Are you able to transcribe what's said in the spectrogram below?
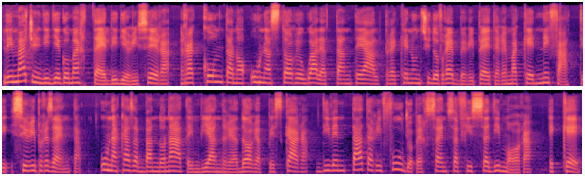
Le immagini di Diego Martelli di ieri sera raccontano una storia uguale a tante altre che non si dovrebbe ripetere ma che nei fatti si ripresenta. Una casa abbandonata in via Andrea Doria a Pescara, diventata rifugio per senza fissa dimora e che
